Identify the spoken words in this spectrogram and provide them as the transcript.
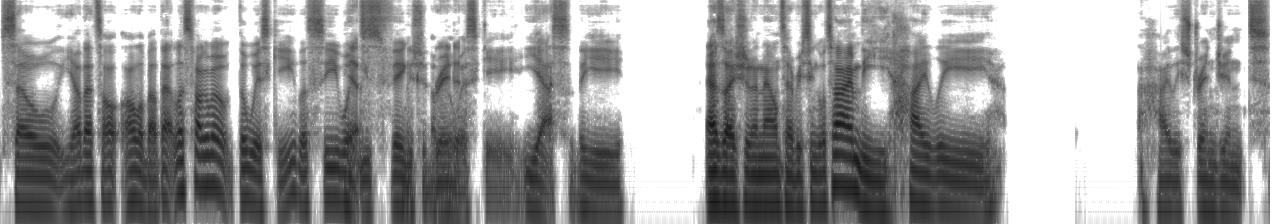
so yeah that's all, all about that let's talk about the whiskey let's see what you Yes, we think should of rate the it. whiskey yes the as i should announce every single time the highly highly stringent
